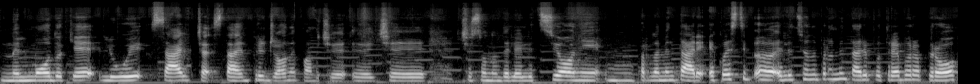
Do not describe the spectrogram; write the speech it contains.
nel modo che lui sal- cioè, sta in prigione quando c'è, eh, c'è, ci sono delle elezioni mh, mm, parlamentari e queste elezioni parlamentari potrebbero però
